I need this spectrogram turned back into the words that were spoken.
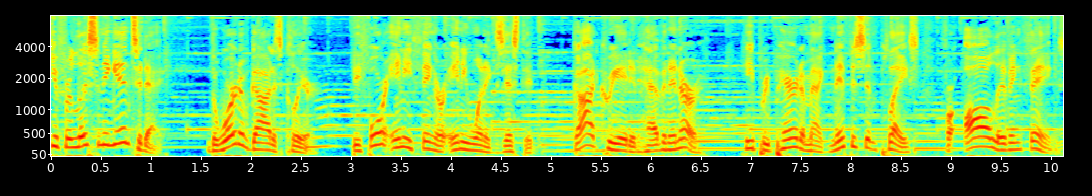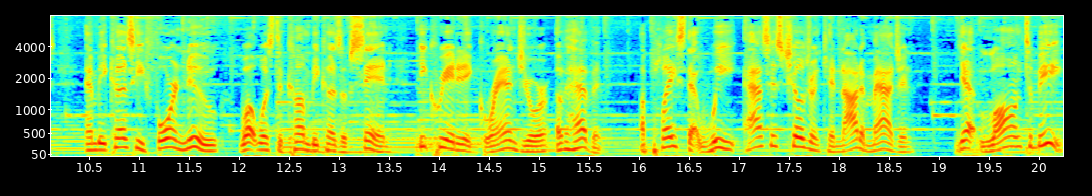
you for listening in today. The Word of God is clear. Before anything or anyone existed, God created heaven and earth. He prepared a magnificent place for all living things. And because He foreknew what was to come because of sin, He created a grandeur of heaven, a place that we, as His children, cannot imagine, yet long to be.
